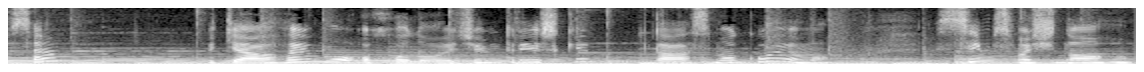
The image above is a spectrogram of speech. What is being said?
Все. Витягуємо, охолоджуємо трішки та смакуємо. Всім смачного!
